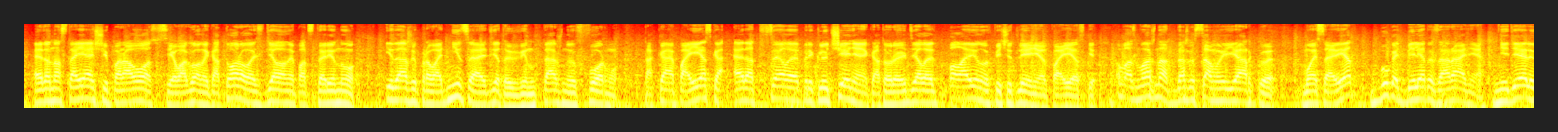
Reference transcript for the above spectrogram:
– это настоящий паровоз, все вагоны которого сделаны под старину. И даже проводницы одеты в винтажную форму. Такая поездка – это целое приключение, которое делает половину впечатления от поездки. Возможно, даже самую яркую – мой совет – букать билеты заранее, неделю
